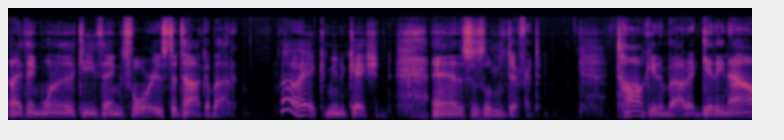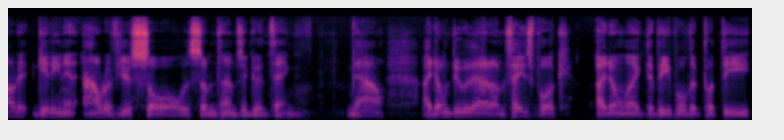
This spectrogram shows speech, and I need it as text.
And I think one of the key things for is to talk about it. Oh, hey, communication. And this is a little different. Talking about it, getting out, it, getting it out of your soul is sometimes a good thing. Now, I don't do that on Facebook. I don't like the people that put the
